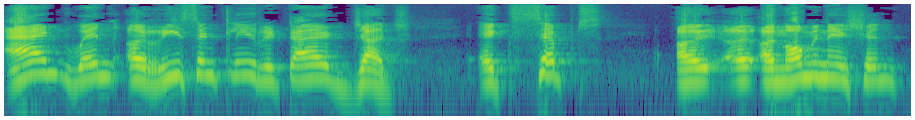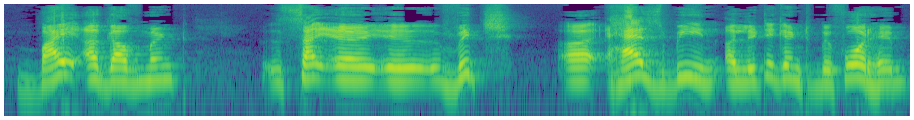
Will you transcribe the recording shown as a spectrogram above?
And when a recently retired judge accepts a, a, a nomination by a government uh, uh, which uh, has been a litigant before him,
